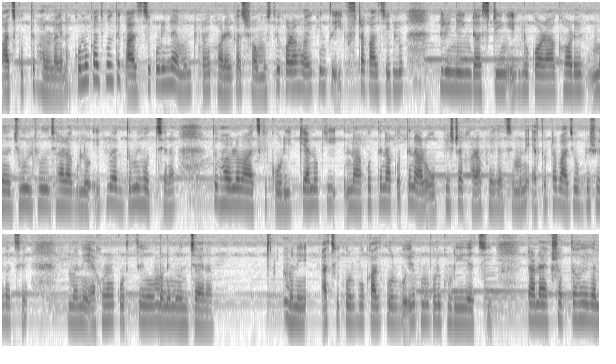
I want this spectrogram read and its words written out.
কাজ করতে ভালো লাগে না। কোনো কাজ বলতে কাজ যে করি না এমনটা নয়, ঘরের কাজ সমস্তই করা হয়, কিন্তু এক্সট্রা কাজ যেগুলো ক্লিনিং ডাস্টিং এগুলো করা, ঘরের ঝুল ঝুল ঝাড়াগুলো, এগুলো একদমই হচ্ছে না। তো ভাবলাম আজকে করি, কেন কি না করতে না করতে না, আর অভ্যেসটা খারাপ হয়ে গেছে। মানে এতটা বাজে অভ্যেস হয়ে গেছে মানে এখন আর করতেও মানে মন চায় না। মানে আজকে করব, কাল করব, এরকম করে ঘুরিয়ে যাচ্ছি। টানা এক সপ্তাহ হয়ে গেল,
